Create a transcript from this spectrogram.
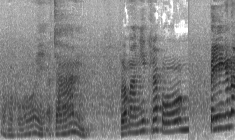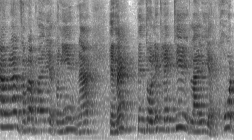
โอ้โหอาจารย์ ประมาณนี้ครับผม เป็นยังไงบ้างนะสำหรับรายละเอียดตัวนี้นะเห็นไหมเป็นตัวเล็กๆที่รายละเอียดโคตร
